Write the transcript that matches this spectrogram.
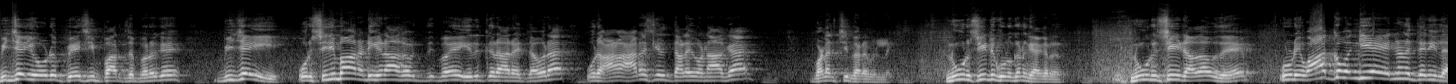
விஜயோடு பேசி பார்த்த பிறகு விஜய் ஒரு சினிமா நடிகனாக இருக்கிறாரே தவிர ஒரு அ- அரசியல் தலைவனாக வளர்ச்சி பெறவில்லை. நூறு சீட்டு கொடுங்கன்னு கேட்குறாரு நூறு சீட் அதாவது உன்னுடைய வாக்கு வங்கியே என்னென்னு தெரியல.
